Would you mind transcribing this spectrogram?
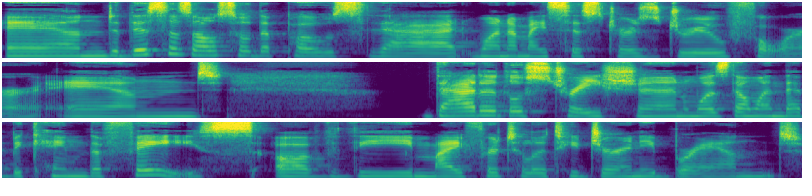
And this is also the post that one of my sisters drew for and that illustration was the one that became the face of the My Fertility Journey brand.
